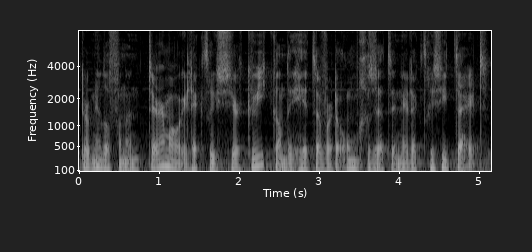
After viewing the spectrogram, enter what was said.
Door middel van een thermoelektrisch circuit kan de hitte worden omgezet in elektriciteit.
